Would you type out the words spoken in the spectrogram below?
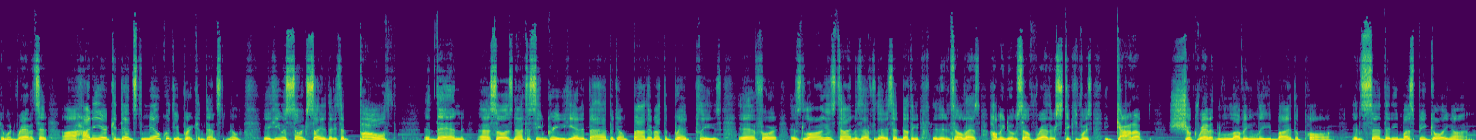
And when Rabbit said, uh, honey or condensed milk with your bread, condensed milk, uh, he was so excited that he said, both. And then, uh, so as not to seem greedy, he added, but, but don't bother about the bread, please. Uh, for as long as time is after that, he said nothing. And then until last, humming to himself, rather sticky voice, he got up, shook Rabbit lovingly by the paw, and said that he must be going on.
